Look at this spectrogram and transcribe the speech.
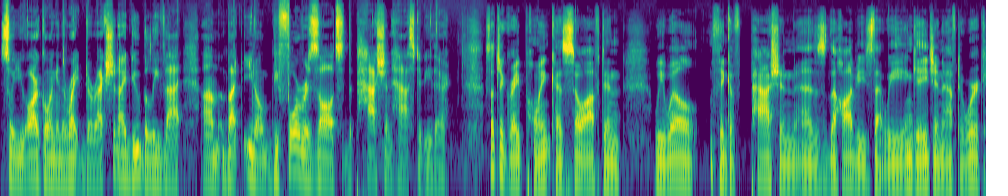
so you are going in the right direction. I do believe that. Um, but, you know, before results, the passion has to be there. Such a great point because so often we will think of passion as the hobbies that we engage in after work.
